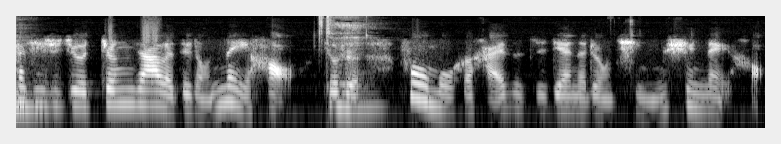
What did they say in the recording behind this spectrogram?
他其实就增加了这种内耗，就是父母和孩子之间的这种情绪内耗。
